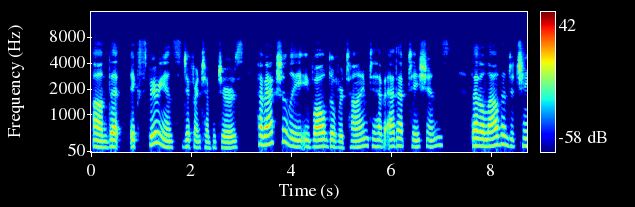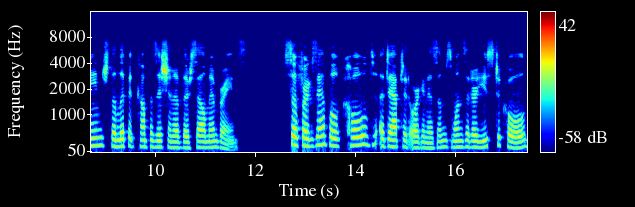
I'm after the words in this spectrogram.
um, that experience different temperatures have actually evolved over time to have adaptations that allow them to change the lipid composition of their cell membranes. So, for example, cold adapted organisms, ones that are used to cold,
